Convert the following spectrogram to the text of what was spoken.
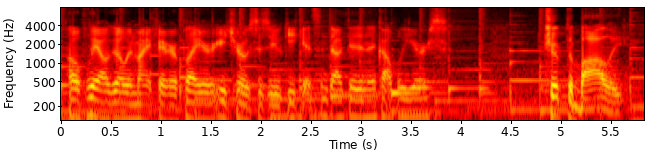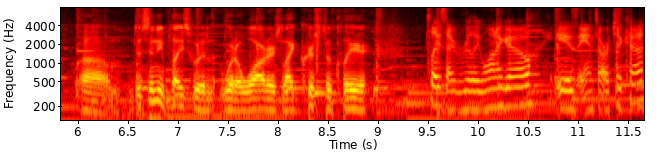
hopefully I'll go when my favorite player, Ichiro Suzuki, gets inducted in a couple years. Trip to Bali. Um, just any place where, where the water's like crystal clear. Place I really want to go is Antarctica.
